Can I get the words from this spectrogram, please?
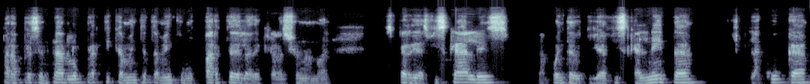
para presentarlo prácticamente también como parte de la declaración anual. Las pérdidas fiscales, la cuenta de utilidad fiscal neta, la CUCA,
